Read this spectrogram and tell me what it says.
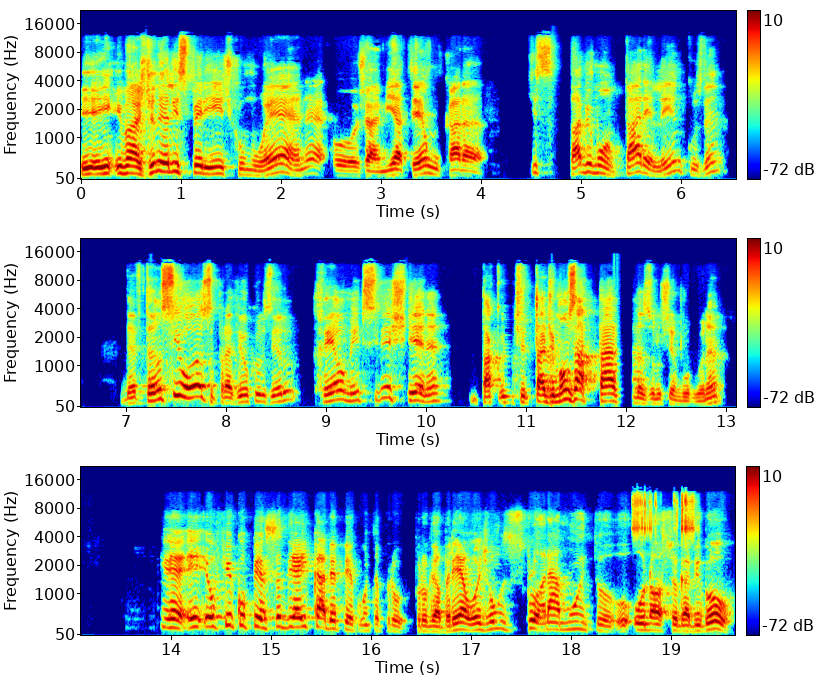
E, imagina ele experiente como é, né, o Jaime, até um cara que sabe montar elencos, né? Deve estar ansioso para ver o Cruzeiro realmente se mexer, né? Está tá de mãos atadas o Luxemburgo, né? É, eu fico pensando, e aí cabe a pergunta para o Gabriel. Hoje vamos explorar muito o, o, nosso Gabigol.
